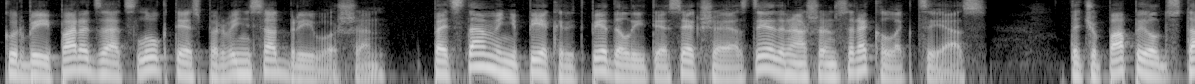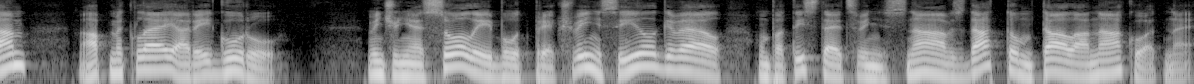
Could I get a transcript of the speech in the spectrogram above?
kur bija paredzēts lūgties par viņas atbrīvošanu. Pēc tam viņa piekrita piedalīties iekšējās dziedināšanas rekolekcijās, taču papildus tam apmeklēja arī guru. Viņš viņai solīja būt priekš viņas ilgi vēl, un pat izteica viņas nāves datumu tālā nākotnē.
